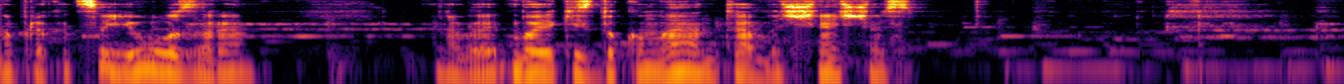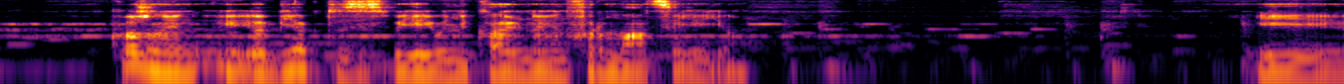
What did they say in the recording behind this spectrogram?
Наприклад, це юзери, або якісь документи, або ще щось. Кожен об'єкт зі своєю унікальною інформацією. І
